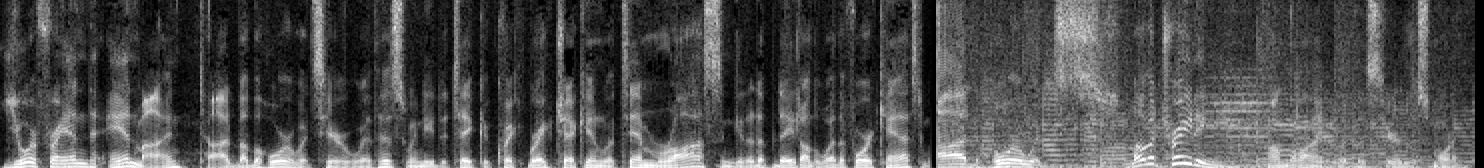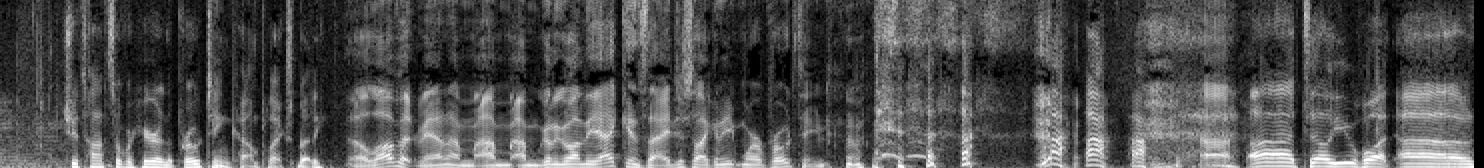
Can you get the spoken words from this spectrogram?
Your friend and mine, Todd Bubba Horwitz, here with us. We need to take a quick break, check in with Tim Ross, and get an update on the weather forecast. Todd Horwitz, Bubba Trading, on the line with us here this morning. What's your thoughts over here in the protein complex, buddy? I love it, man. I'm I'm I'm going to go on the Atkins side just so I can eat more protein. I tell you what. Uh,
